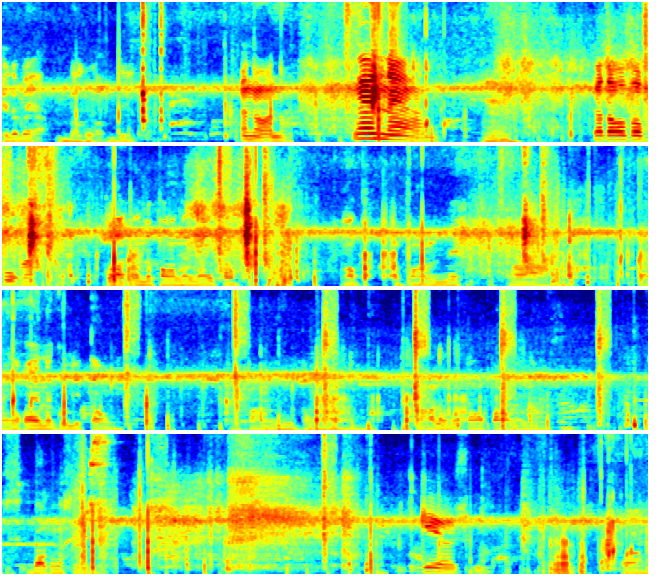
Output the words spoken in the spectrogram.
Ito may bagong update. Ano, ano? Ngayon na yan. Hmm. Kata ko ba bukas? Kuan, ano pangalan na ito? Ang, ang pangalan na ito? Ah, ano kaya nagulit ako? Ang pangalan nito? Nakalimutan ko pangalan na ito. Bagong save. Gears na. Kuan.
